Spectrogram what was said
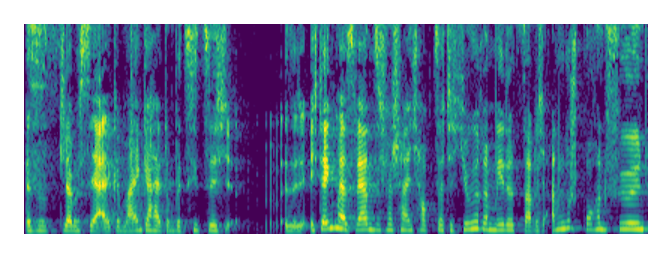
es ist, glaube ich, sehr allgemein gehalten und bezieht sich ich denke mal, es werden sich wahrscheinlich hauptsächlich jüngere Mädels dadurch angesprochen fühlen,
